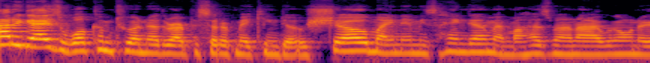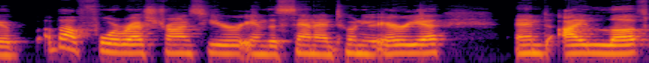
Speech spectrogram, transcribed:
Howdy, guys. Welcome to another episode of Making Dough Show. My name is Hangam, and my husband and I, we own a, about four restaurants here in the San Antonio area. And I love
